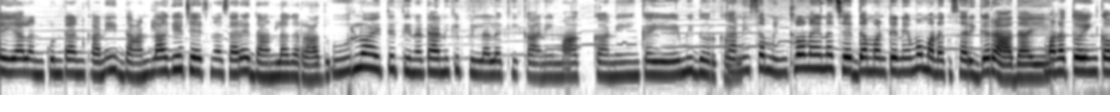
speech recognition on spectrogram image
చేయాలనుకుంటాను కానీ దానిలాగే చేసినా సరే దానిలాగా రాదు. ఊర్లో అయితే తినటానికి పిల్లలకి కానీ మాకు కానీ ఇంకా ఏమీ దొరకదు కనీసం ఇంట్లోనైనా చేద్దామంటేనేమో మనకు సరిగ్గా రాదాయి. మనతో ఇంకా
